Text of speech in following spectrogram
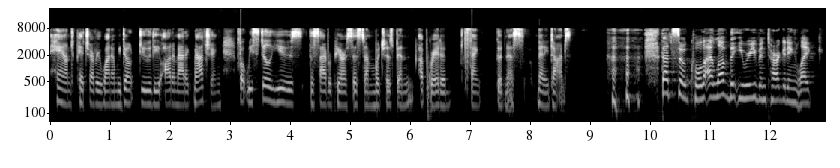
hand pitch everyone and we don't do the automatic matching, but we still use the cyber PR system, which has been upgraded, thank goodness, many times. That's so cool. I love that you were even targeting like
